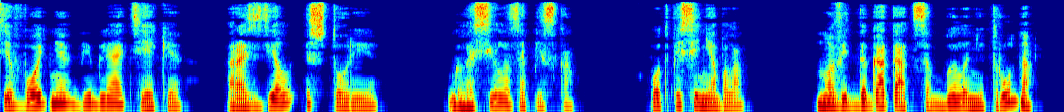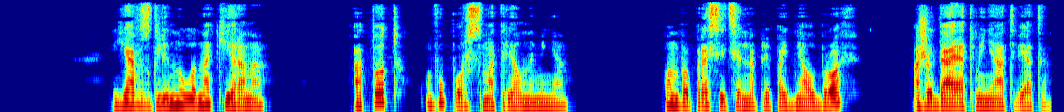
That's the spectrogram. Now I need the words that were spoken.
«Сегодня в библиотеке. Раздел истории», — гласила записка. Подписи не было. Но ведь догадаться было нетрудно. Я взглянула на Кирана, а тот в упор смотрел на меня. Он вопросительно приподнял бровь, ожидая от меня ответа.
